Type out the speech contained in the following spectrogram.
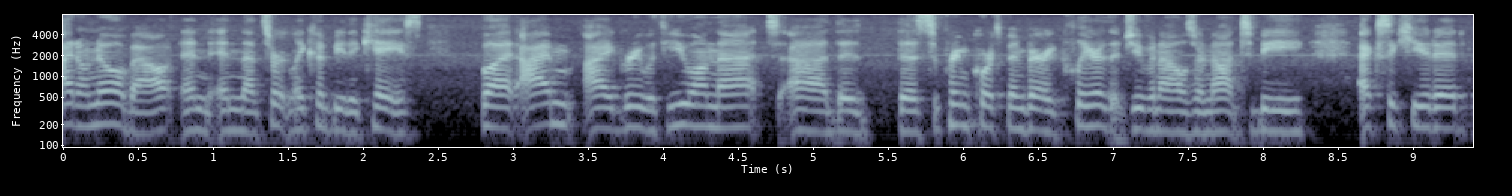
I don't know about, and and that certainly could be the case. But I'm I agree with you on that. Uh, the the Supreme Court's been very clear that juveniles are not to be executed.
